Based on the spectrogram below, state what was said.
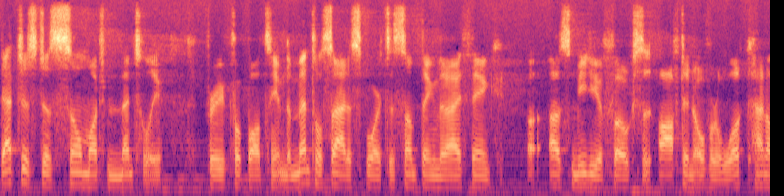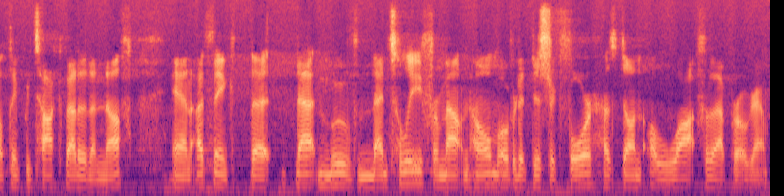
that just does so much mentally for your football team. The mental side of sports is something that I think Uh, us media folks often overlook. I don't think we talk about it enough. And I think that that move mentally from Mountain Home over to District 4 has done a lot for that program.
